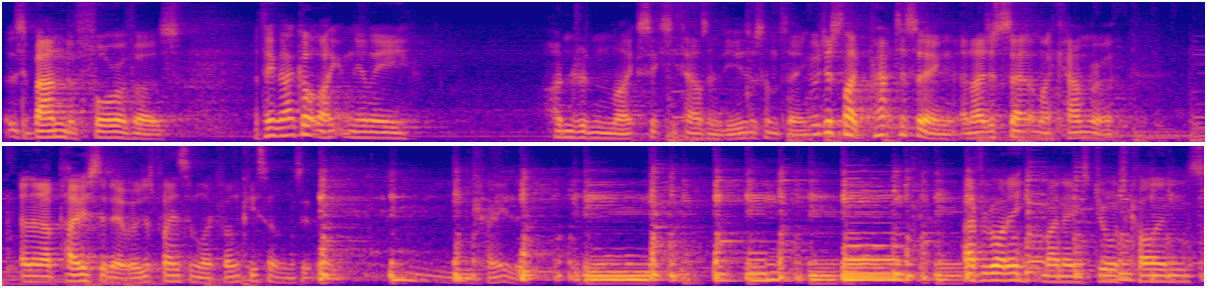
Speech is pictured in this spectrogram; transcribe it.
There's a band of four of us. I think that got like nearly 160,000 views or something. We were just like practicing, and I just set up my camera, and then I posted it. We were just playing some like funky songs. It was crazy. Hi everybody, my name's George Collins,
